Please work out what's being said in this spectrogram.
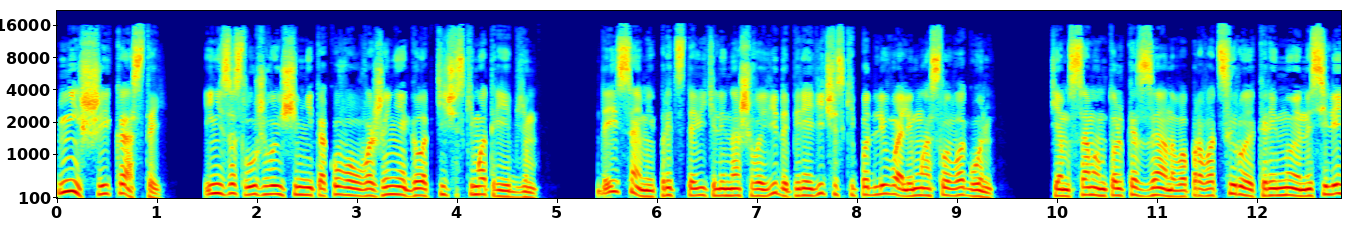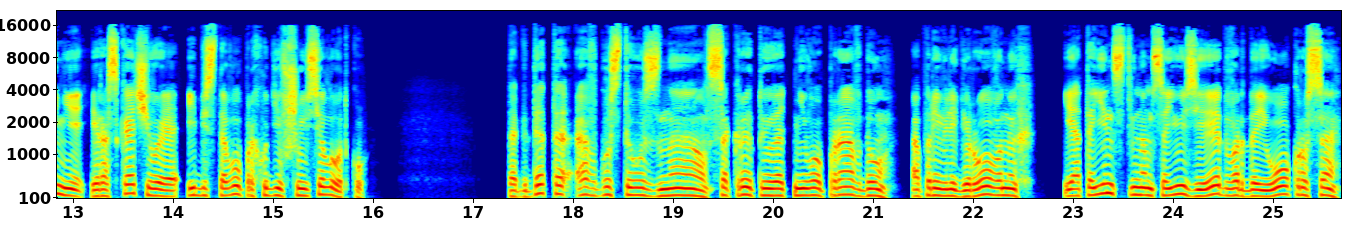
низшей кастой и не заслуживающим никакого уважения галактическим отребьем. Да и сами представители нашего вида периодически подливали масло в огонь, тем самым только заново провоцируя коренное население и раскачивая и без того прохудившуюся лодку. Тогда-то Август и узнал сокрытую от него правду о привилегированных и о таинственном союзе Эдварда и Окруса,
